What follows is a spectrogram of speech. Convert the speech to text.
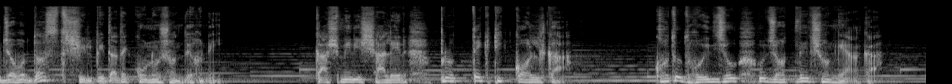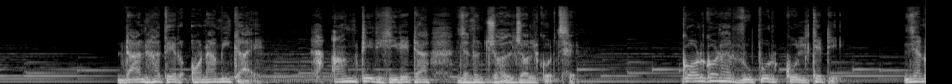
জবরদস্ত শিল্পী, তাতে কোনো সন্দেহ নেই। কাশ্মীরি শালের প্রত্যেকটি কলকা কত ধৈর্য ও যত্নের সঙ্গে আঁকা। ডান হাতের অনামিকায় আংটির হিরেটা যেন জলজল করছে। গড়গড়ার রূপোর কলকেটি যেন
